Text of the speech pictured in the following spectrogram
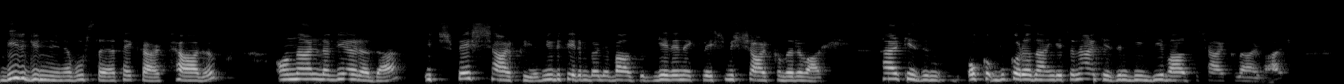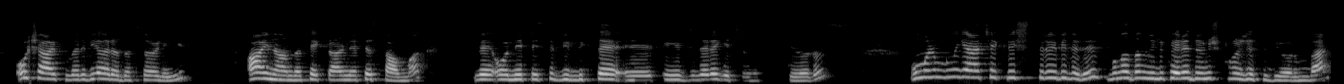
bir günlüğüne Bursa'ya tekrar çağırıp onlarla bir arada 3-5 şarkıyı, Nilüfer'in böyle bazı gelenekleşmiş şarkıları var. Herkesin, o, bu korodan geçen herkesin bildiği bazı şarkılar var. O şarkıları bir arada söyleyip aynı anda tekrar nefes almak ve o nefesi birlikte e, seyircilere geçirmek istiyoruz. Umarım bunu gerçekleştirebiliriz. Buna da Nülüfer'e dönüş projesi diyorum ben.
